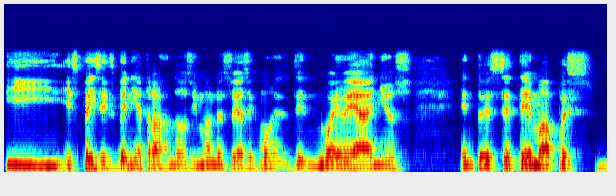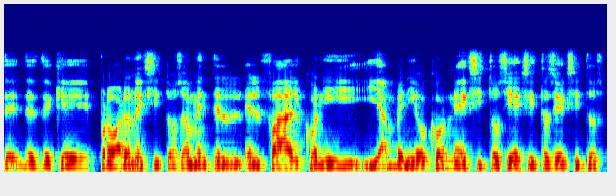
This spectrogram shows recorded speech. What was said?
y SpaceX venía trabajando, si mal no estoy, hace como desde nueve años. Entonces este tema, pues desde que probaron exitosamente el, Falcon y, han venido con éxitos y éxitos y éxitos.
